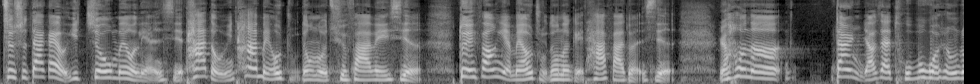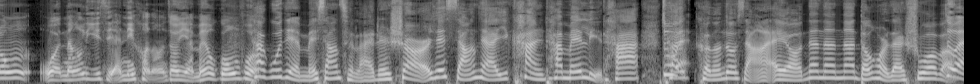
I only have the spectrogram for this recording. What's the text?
就是大概有一周没有联系，他等于他没有主动的去发微信，对方也没有主动的给他发短信。然后呢？但是你要在徒步过程中，我能理解你可能就也没有功夫。他估计也没想起来这事儿，而且想起来一看他没理他，对他可能就想，哎呦，那那那等会儿再说吧。对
